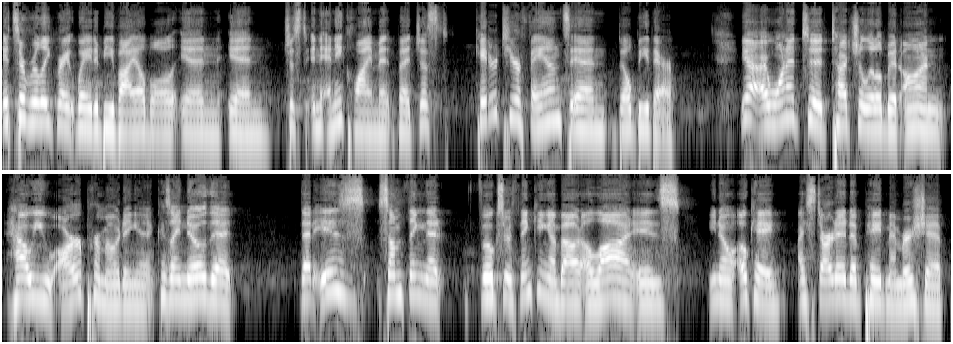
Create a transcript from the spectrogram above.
it's a really great way to be viable in in just in any climate, but just cater to your fans, and they'll be there. Yeah, I wanted to touch a little bit on how you are promoting it because I know that that is something that folks are thinking about a lot is, you know, okay, I started a paid membership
